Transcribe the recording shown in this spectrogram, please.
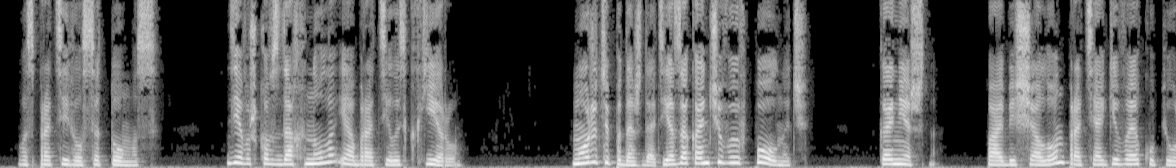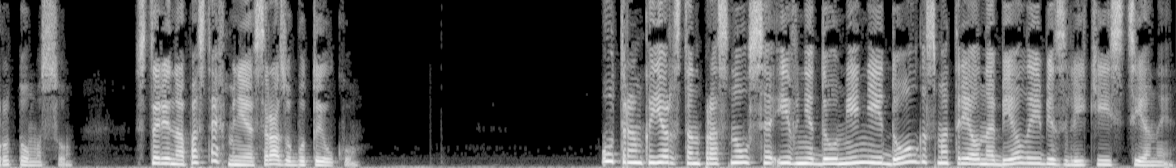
— воспротивился Томас. Девушка вздохнула и обратилась к Кьеру. «Можете подождать? Я заканчиваю в полночь». «Конечно», — пообещал он, протягивая купюру Томасу. «Старина, поставь мне сразу бутылку». Утром Кьерстон проснулся и в недоумении долго смотрел на белые безликие стены.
